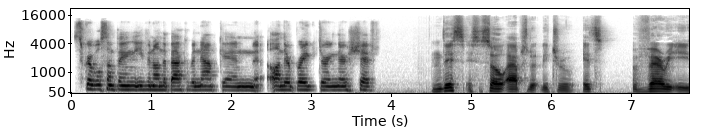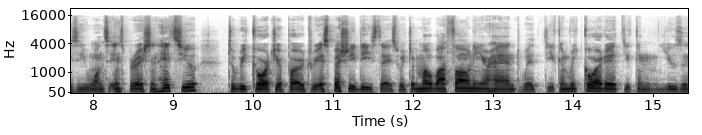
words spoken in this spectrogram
scribble something even on the back of a napkin on their break during their shift. This is so absolutely true. It's very easy. Once inspiration hits you to record your poetry especially these days with a mobile phone in your hand with you can record it you can use a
